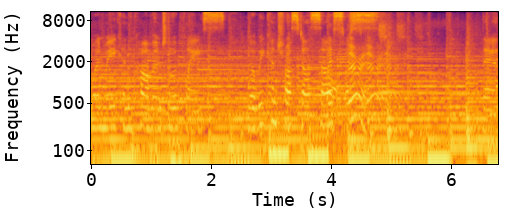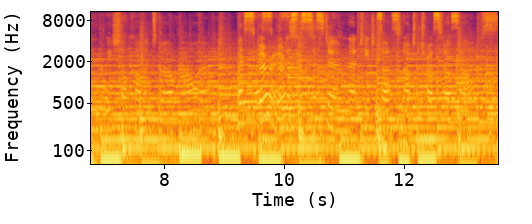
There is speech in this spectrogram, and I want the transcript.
When we can come into a place where we can trust ourselves by Spirit. Teaches us not to trust ourselves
